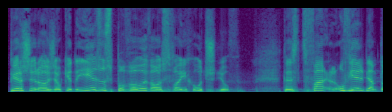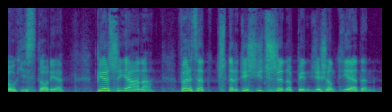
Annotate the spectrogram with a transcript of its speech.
pierwszy rozdział, kiedy Jezus powoływał swoich uczniów. To jest, uwielbiam tą historię. Pierwszy Jana, werset 43 do 51.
